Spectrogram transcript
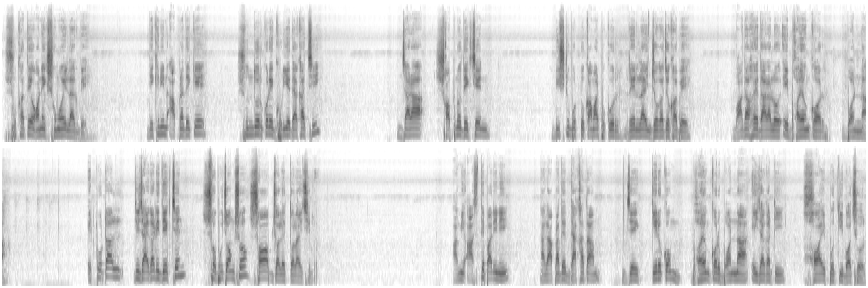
শুকাতে অনেক সময় লাগবে। দেখে নিন আপনাদেরকে সুন্দর করে ঘুরিয়ে দেখাচ্ছি। যারা স্বপ্ন দেখছেন Bishnupur to Kamarpukur rail line যোগাযোগ হবে, বাধা হয়ে দাঁড়াল এই ভয়ঙ্কর বন্যা। এ টোটাল যে জায়গাটি দেখছেন, সবুজ অংশ সব জলের তলায় ছিল। আমি আসতে পারিনি, নাহলে আপনাদের দেখাতাম যে কীরকম ভয়ঙ্কর বন্যা এই জায়গাটি হয় প্রতি বছর।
